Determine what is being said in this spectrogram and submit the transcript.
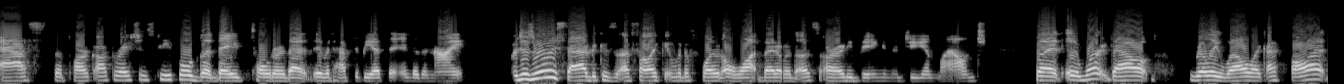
asked the park operations people, but they told her that it would have to be at the end of the night which is really sad because I felt like it would have flowed a lot better with us already being in the GM lounge. But it worked out really well. Like I thought,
